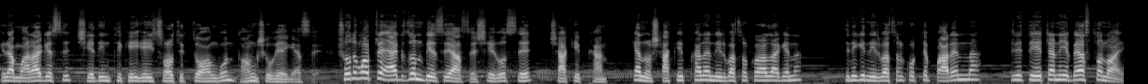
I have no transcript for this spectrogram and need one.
এরা মারা গেছে, সেদিন থেকে এই চলচ্চিত্র অঙ্গন ধ্বংস হয়ে গেছে। শুধুমাত্র একজন বেঁচে আছে, সে হচ্ছে শাকিব খান। কেন শাকিব খানের নির্বাচন করা লাগে না? তিনি কি নির্বাচন করতে পারেন না? তিনি তো এটা নিয়ে ব্যস্ত নয়।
